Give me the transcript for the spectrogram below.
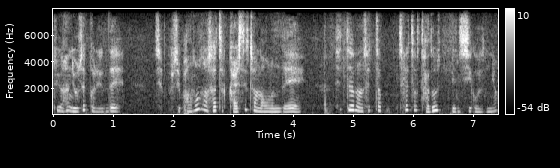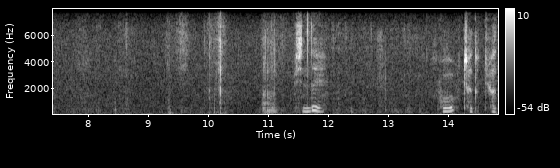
지금 한 요 색깔인데 지금 방송상 살짝 갈색처럼 나오는데 실제로는 살짝 살짝 자두빛이거든요. 빛인데 보여? 자두빛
